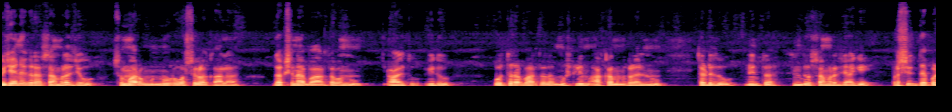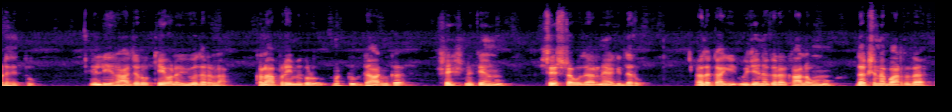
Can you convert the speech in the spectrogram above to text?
ವಿಜಯನಗರ ಸಾಮ್ರಾಜ್ಯವು ಸುಮಾರು ಮುನ್ನೂರು ವರ್ಷಗಳ ಕಾಲ ದಕ್ಷಿಣ ಭಾರತವನ್ನು ಆಳಿತು. ಇದು ಉತ್ತರ ಭಾರತದ ಮುಸ್ಲಿಂ ಆಕ್ರಮಣಗಳನ್ನು ತಡೆದು ನಿಂತ ಹಿಂದೂ ಸಾಮ್ರಾಜ್ಯ ಆಗಿ ಪ್ರಸಿದ್ಧ ಪಡೆದಿತ್ತು. ಇಲ್ಲಿ ರಾಜರು ಕೇವಲ ಯೋಧರಲ್ಲ, ಕಲಾಪ್ರೇಮಿಗಳು ಮತ್ತು ಧಾರ್ಮಿಕ ಸಹಿಷ್ಣುತೆಯನ್ನು ಶ್ರೇಷ್ಠ ಉದಾಹರಣೆಯಾಗಿದ್ದರು. ಅದಕ್ಕಾಗಿ ವಿಜಯನಗರ ಕಾಲವನ್ನು ದಕ್ಷಿಣ ಭಾರತದ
